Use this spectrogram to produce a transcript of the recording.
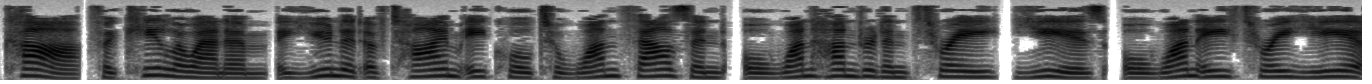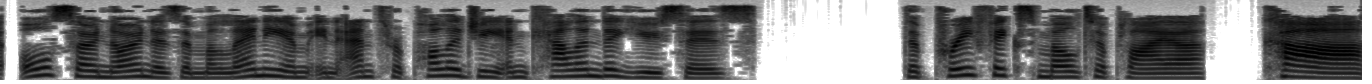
ka for kiloannum, a unit of time equal to 1000 or 103 years or 1 e3 year, also known as a millennium in anthropology and calendar uses. The prefix multiplier ka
